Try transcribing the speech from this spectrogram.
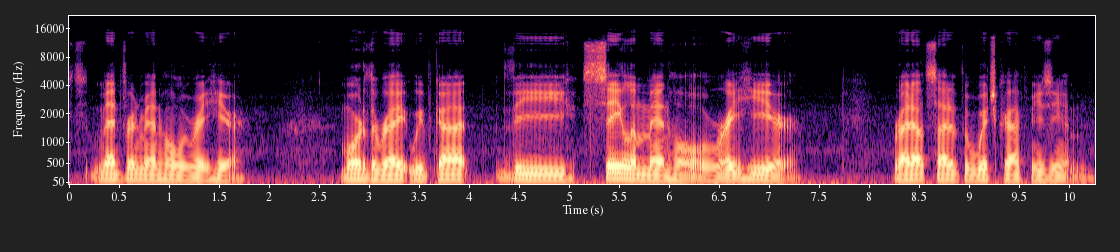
It's Medford manhole right here. More to the right, we've got the Salem manhole right here, right outside of the Witchcraft Museum.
